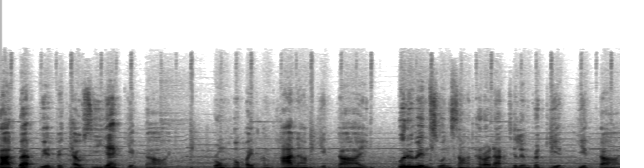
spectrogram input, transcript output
กาสแวะเวียนไปแถวซีแยกเกียรติกาย ตรงเข้าไปทางท่าน้ำเกียรติกาย บริเวณสวนสาธารณะเฉลิมพระเกียรติเกียรติกาย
